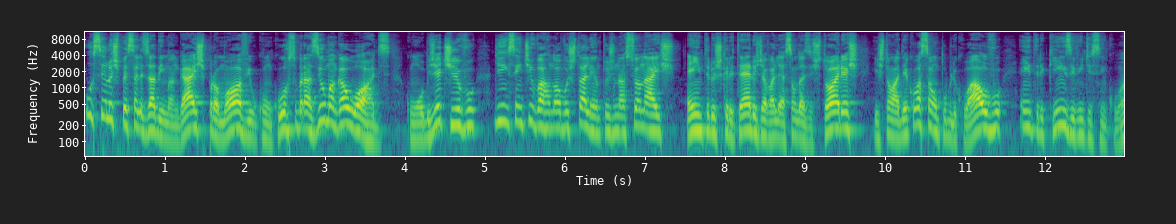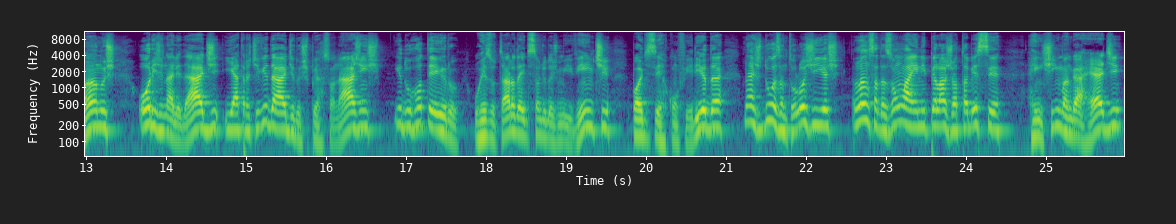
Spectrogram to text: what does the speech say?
o selo especializado em mangás promove o concurso Brasil Mangá Awards, com o objetivo de incentivar novos talentos nacionais. Entre os critérios de avaliação das histórias estão a adequação ao público-alvo, entre 15 e 25 anos, originalidade e atratividade dos personagens e do roteiro. O resultado da edição de 2020 pode ser conferida nas duas antologias lançadas online pela JBC, Henshin Manga Red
